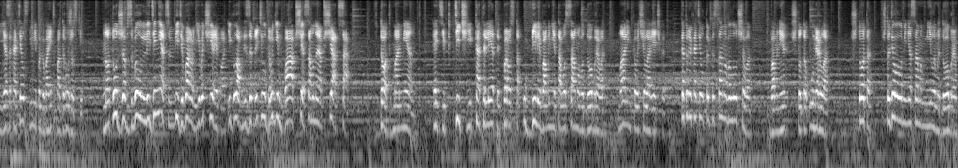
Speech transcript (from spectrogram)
Я захотел с ними поговорить по-дружески. Но тут же взвыл леденец в виде вороньего черепа, и главный запретил другим вообще со мной общаться. В тот момент эти птичьи котлеты просто убили во мне того самого доброго, маленького человечка, который хотел только самого лучшего. Во мне что-то умерло. Что-то, что делало меня самым милым и добрым.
